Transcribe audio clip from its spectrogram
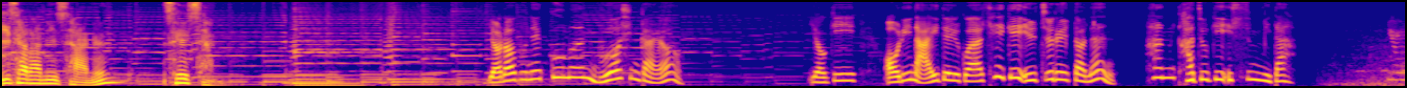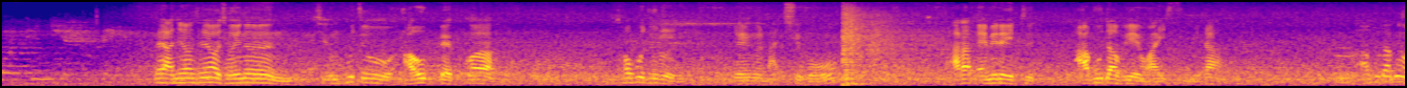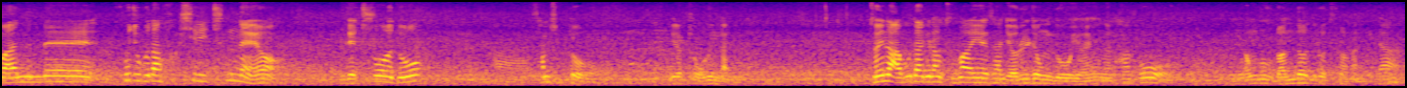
이 사람이 사는 세상. 여러분의 꿈은 무엇인가요? 여기 어린 아이들과 세계 일주를 떠난 한 가족이 있습니다. 네, 안녕하세요. 저희는 지금 호주 아웃백과 서호주를 여행을 마치고 아랍에미레이트 아부다비에 와 있습니다. 음, 아부다비 왔는데 호주보다 확실히 춥네요. 근데 추워도 아, 30도 이렇게 오른답니다. 저희는 아부다비랑 두바이에서 한 열흘 정도 여행을 하고 영국 런던으로 들어갑니다.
